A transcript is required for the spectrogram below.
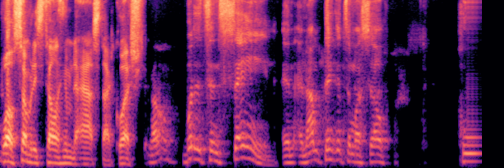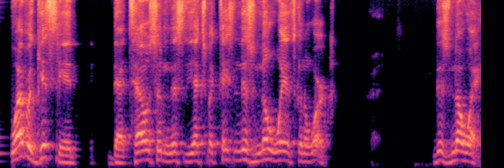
Well, somebody's telling him to ask that question. No, but it's insane. And and I'm thinking to myself, whoever gets kid that tells him this is the expectation, there's no way it's going to work. There's no way.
